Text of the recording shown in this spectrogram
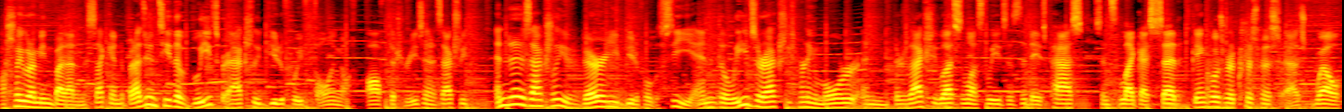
I'll show you what I mean by that in a second, but as you can see, the leaves are actually beautifully falling off, off the trees, and it's actually, and it is actually very beautiful to see, and the leaves are actually turning more, and there's actually less and less leaves as the days pass, since, like I said, getting closer to Christmas as well.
